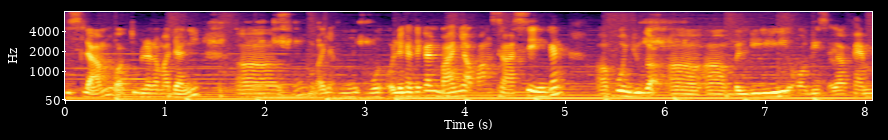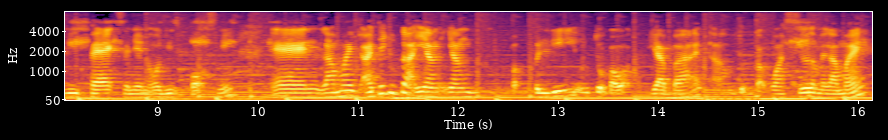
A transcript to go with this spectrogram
Islam waktu bulan Ramadan ni uh, banyak boleh katakan banyak bangsa asing kan uh, pun juga uh, uh, beli all these uh, family packs and then all these box ni. And ramai ada juga yang yang beli untuk bawa ke pejabat uh, untuk buka puasa ramai-ramai.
